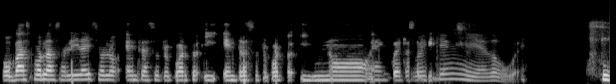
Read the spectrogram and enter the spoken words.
o vas por la salida y solo entras a otro cuarto y entras a otro cuarto y no encuentras el Güey, fin. qué miedo, güey. Sí.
